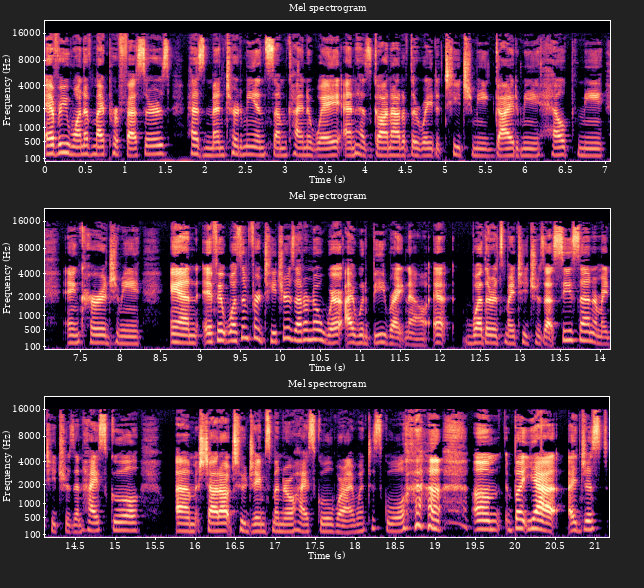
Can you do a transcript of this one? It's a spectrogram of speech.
every one of my professors has mentored me in some kind of way and has gone out of their way to teach me, guide me, help me, encourage me. And if it wasn't for teachers, I don't know where I would be right now. Eh, whether it's my teachers at CSUN or my teachers in high school. Um, shout out to James Monroe High School where I went to school. um, but yeah, I just,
